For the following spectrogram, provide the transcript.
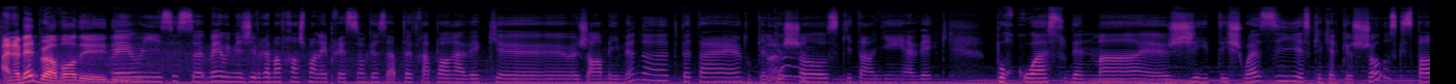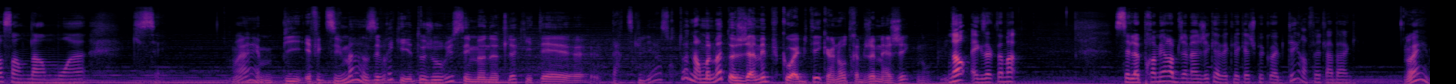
Annabelle peut avoir des... des- Ben oui, c'est ça. Ben oui, mais j'ai vraiment franchement l'impression que ça a peut-être rapport avec euh, genre mes menottes peut-être ou quelque Ah. chose qui est en lien avec pourquoi soudainement euh, j'ai été choisie? Est-ce qu'il y a quelque chose qui se passe en dedans de moi? Qui sait? Ouais, puis effectivement, c'est vrai qu'il y a toujours eu ces menottes-là qui étaient euh, particulières sur toi. Normalement, t'as jamais pu cohabiter avec un autre objet magique non plus. Non, exactement. C'est le premier objet magique avec lequel je peux cohabiter, en fait, la bague. Ouais,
